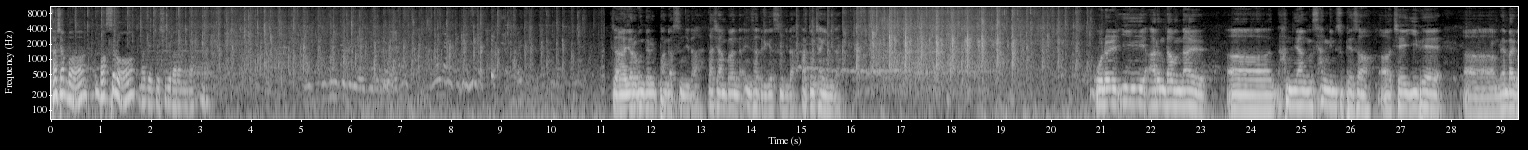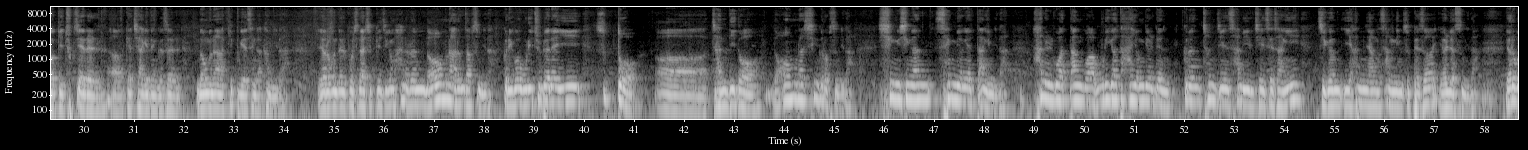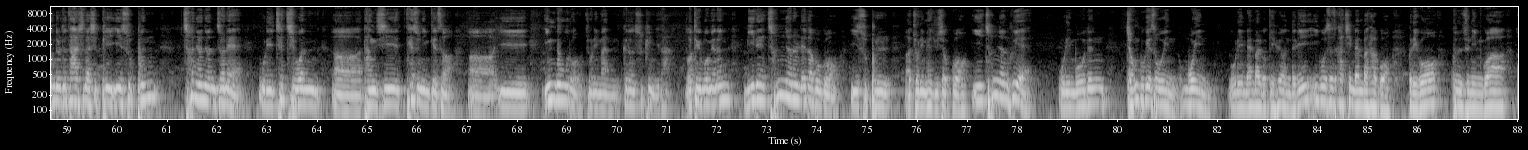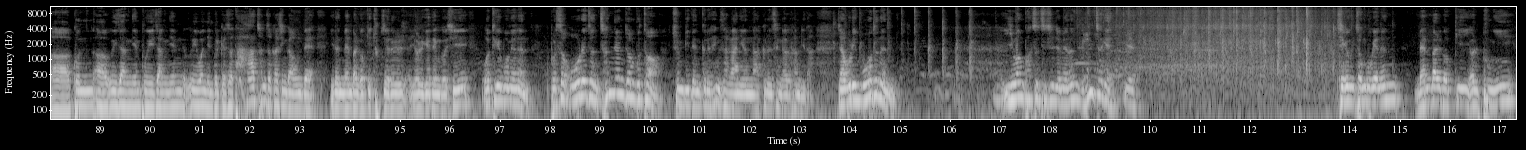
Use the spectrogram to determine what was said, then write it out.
다시 한번 큰 박수로 맞이해 주시기 바랍니다. 자, 여러분들 반갑습니다. 다시 한번 인사드리겠습니다. 박동창입니다. 오늘 이 아름다운 날 어, 함양 상림숲에서 어, 제2회 어, 맨발 걷기 축제를 어, 개최하게 된 것을 너무나 기쁘게 생각합니다. 여러분들 보시다시피 지금 하늘은 너무나 아름답습니다. 그리고 우리 주변의 이 숲도 어, 잔디도 너무나 싱그럽습니다. 싱싱한 생명의 땅입니다. 하늘과 땅과 우리가 다 연결된 그런 천지인 삼위일체 세상이 지금 이 한양 상림숲에서 열렸습니다. 여러분들도 다 아시다시피 이 숲은 천여 년 전에 우리 최치원 어, 당시 태수님께서 어, 이 인공으로 조림한 그런 숲입니다. 어떻게 보면은 미래 천년을 내다보고 이 숲을 어, 조림해 주셨고 이 천년 후에 우리 모든 전국에서 모인, 모인 우리 맨발 걷기 회원들이 이곳에서 같이 맨발하고 그리고 군수님과 어, 군 어, 의장님, 부의장님, 의원님들께서 다 참석하신 가운데 이런 맨발 걷기 축제를 열게 된 것이 어떻게 보면은 벌써 오래전 천년 전부터 준비된 그런 행사가 아니었나 그런 생각을 합니다. 자, 우리 모두는 이왕 박수 치시려면은 힘차게 예. 지금 전국에는 맨발 걷기 열풍이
